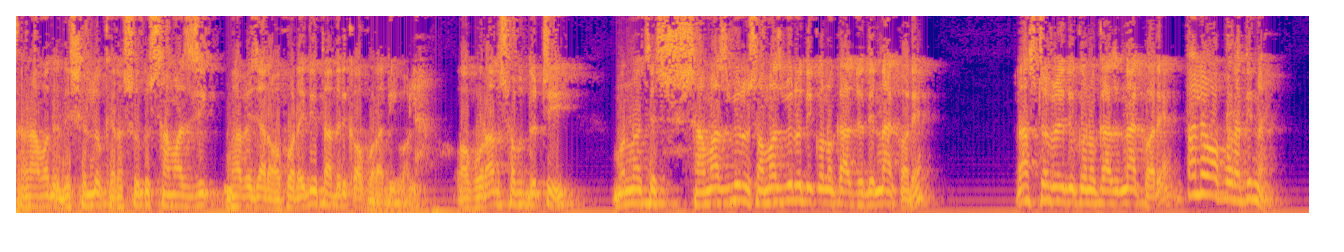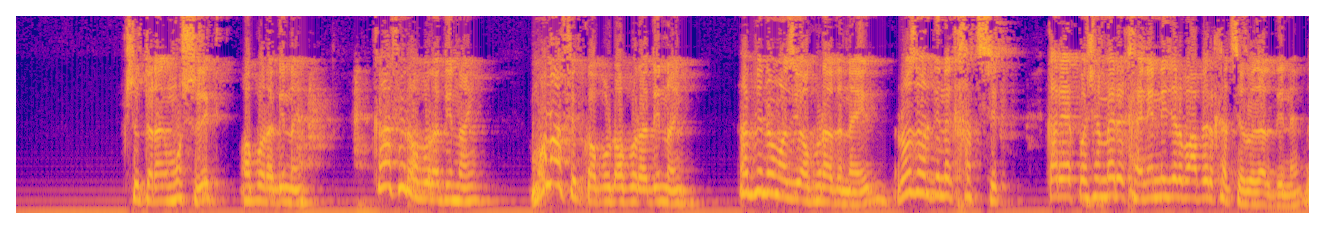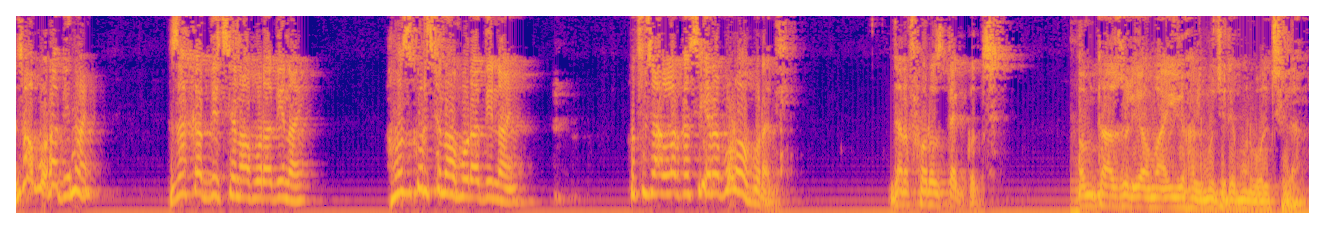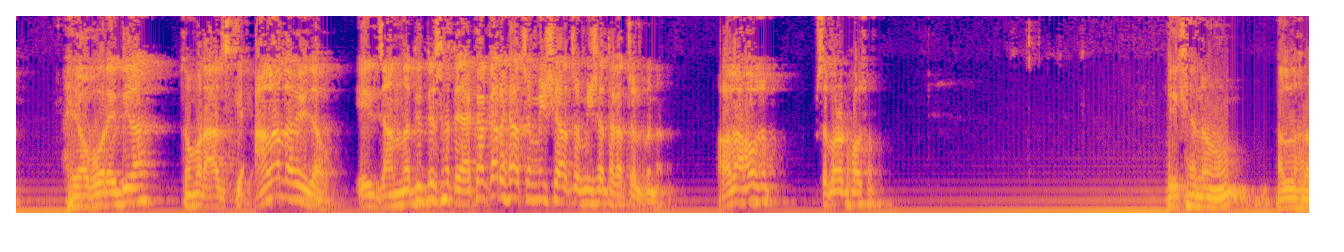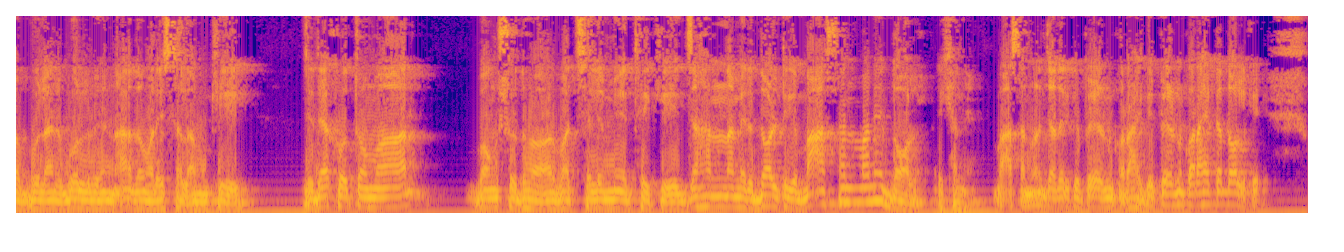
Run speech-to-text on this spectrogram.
কারণ আমাদের দেশের লোকেরা শুধু সামাজিক ভাবে যারা অপরাধী, তাদেরকে অপরাধী বলে। অপরাধ শব্দটি মনে হচ্ছে সমাজ বিরোধী কোনো কাজ যদি না করে রাষ্ট্রবিরোধী কোনো কাজ না করে, তাহলে অপরাধী নয়। সুতরাং মুশরেক অপরাধী নয়, কাফের অপরাধী নয়, মোনাফিক কপট অপরাধী নয় আপনি নামাজি অপরাধ নাই, রোজার দিনে খাচ্ছে, কার এক পয়সা মেরে খায়নি, নিজের বাপের খাচ্ছে রোজার দিনে অপরাধী নয়, জাকাত দিচ্ছেন অপরাধী নয়, হজ করছেন অপরাধী নয়, অথচ আল্লাহর কাছে এরা বড় অপরাধী, যারা ফরজ ত্যাগ করছে। মুজরিমন বলছিলাম হে অপরাধীরা, তোমরা আজকে আলাদা হয়ে যাও। এই জান্নাতিদের সাথে একাকার হয়ে আছো, মিশে আছো, মিশে থাকা চলবে না। আলাদা হও সেপারেট হও এখানেও আল্লাহ রব্বুল বলবেন, আদম আলি সাল্লামকে যে দেখো তোমার বংশধর বা ছেলে মেয়ে থেকে জাহান নামের দলটিকে বাসান মানে দল এখানে। বাসান মানে যাদেরকে প্রেরণ করা হয় প্রেরণ করা হয় একটা দলকে।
